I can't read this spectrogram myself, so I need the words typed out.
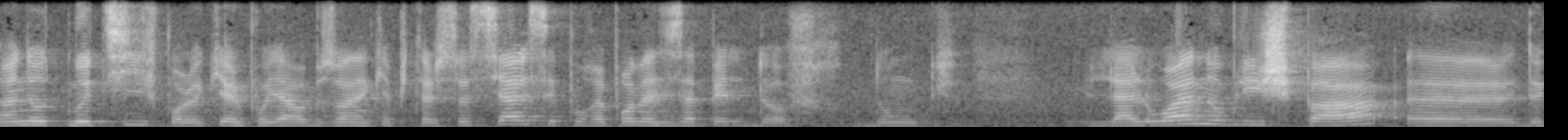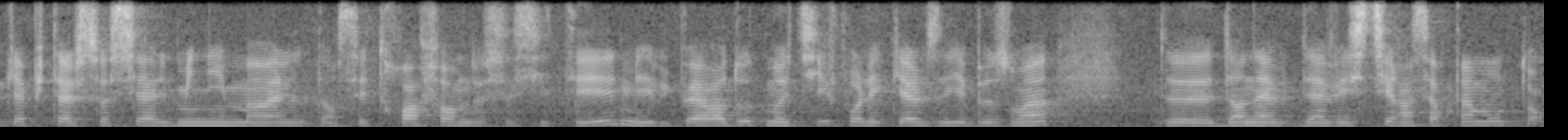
un autre motif pour lequel vous pourriez avoir besoin d'un capital social, c'est pour répondre à des appels d'offres. Donc, la loi n'oblige pas euh, de capital social minimal dans ces trois formes de société, mais il peut y avoir d'autres motifs pour lesquels vous ayez besoin d'investir un certain montant.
